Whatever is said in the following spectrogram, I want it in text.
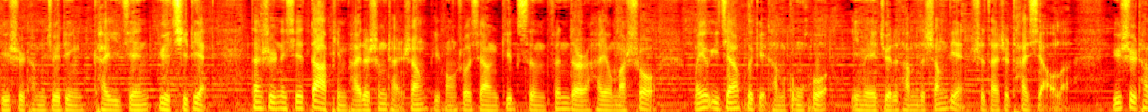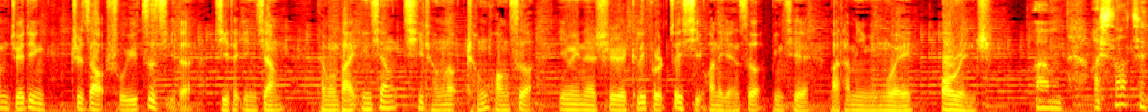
于是他们决定开一间乐器店。但是那些大品牌的生产商，比方说像 Gibson、Fender 还有 Marshall，没有一家会给他们供货，因为觉得他们的商店实在是太小了。于是他们决定制造属于自己的吉他音箱。他们把音箱漆成了橙黄色，因为呢是 Clifford 最喜欢的颜色，并且把它命名为 Orange。Um, I started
